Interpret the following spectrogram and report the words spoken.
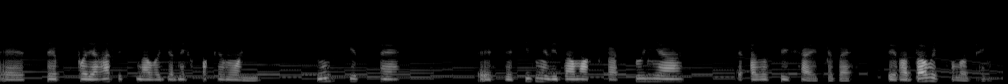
е, це полягатися на водяних покемонів. Місті це е, всесвітньо відома красуня, яка зустрічає тебе. Ти готовий, солодень?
